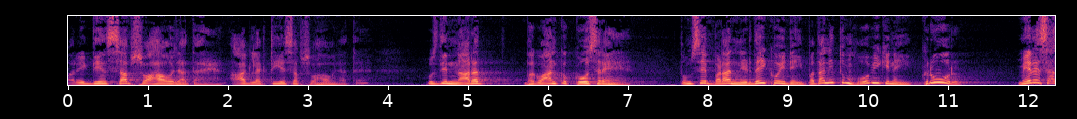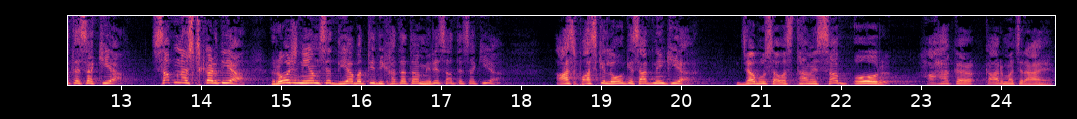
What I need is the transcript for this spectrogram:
और एक दिन सब स्वाहा हो जाता है, आग लगती है, सब स्वाहा हो जाता है। उस दिन नारद भगवान को कोस रहे हैं। तुमसे बड़ा निर्दयी कोई नहीं, पता नहीं तुम हो भी कि नहीं। क्रूर, मेरे साथ ऐसा किया, सब नष्ट कर दिया। रोज नियम से दिया बत्ती दिखाता था, मेरे साथ ऐसा किया। आसपास के लोगों के साथ नहीं किया। जब उस अवस्था में सब और हाहाकार मच रहा है।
